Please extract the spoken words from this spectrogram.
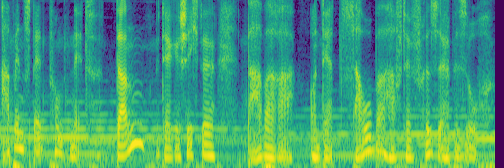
abinsbett.net. Dann mit der Geschichte Barbara und der zauberhafte Friseurbesuch.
